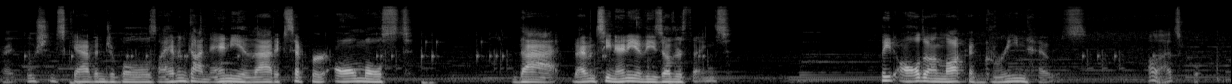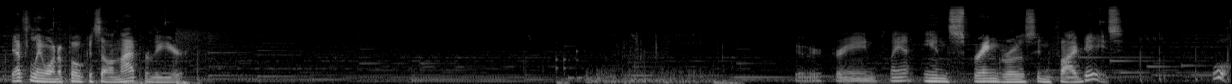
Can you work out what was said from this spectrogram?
Right, ocean scavengeables. I haven't gotten any of that except for almost that. I haven't seen any of these other things. Complete all to unlock a greenhouse. Oh, that's cool. Definitely want to focus on that for the year. Plant in spring grows in five days. Cool.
